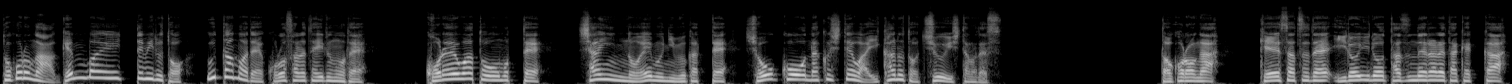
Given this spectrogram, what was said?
ところが現場へ行ってみると歌まで殺されているので、これはと思って社員の M に向かって証拠をなくしてはいかぬと注意したのです。ところが警察でいろいろ尋ねられた結果、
